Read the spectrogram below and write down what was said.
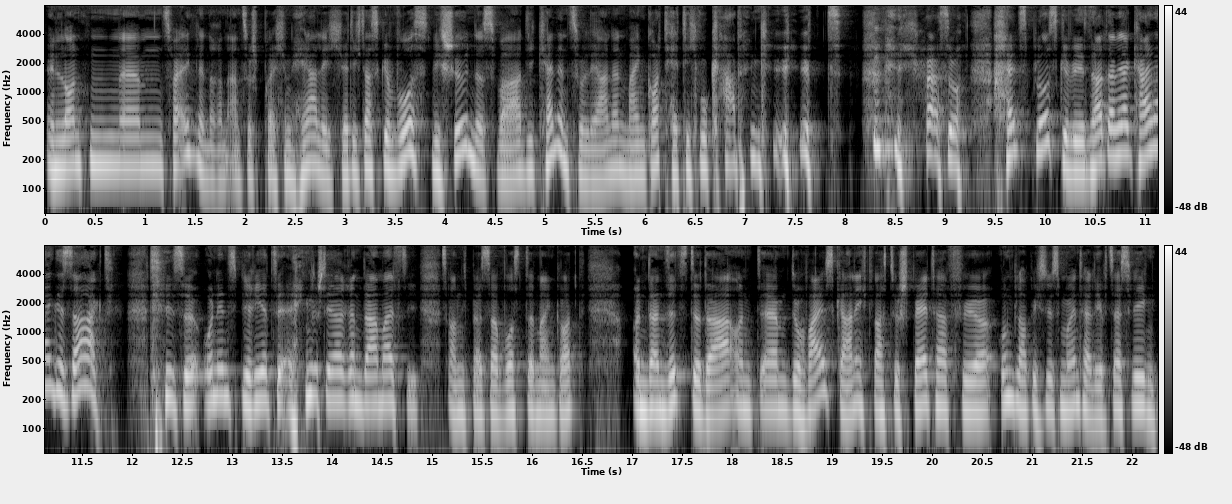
in London ähm, zwei Engländerinnen anzusprechen. Herrlich. Hätte ich das gewusst, wie schön das war, die kennenzulernen. Mein Gott, hätte ich Vokabeln geübt. Ich war so eins plus gewesen, hat dann ja keiner gesagt. Diese uninspirierte Englischlehrerin damals, die es auch nicht besser wusste, mein Gott. Und dann sitzt du da und ähm, du weißt gar nicht, was du später für unglaublich süße Momente erlebst. Deswegen,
